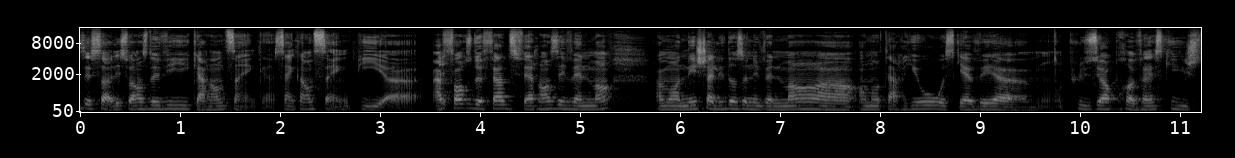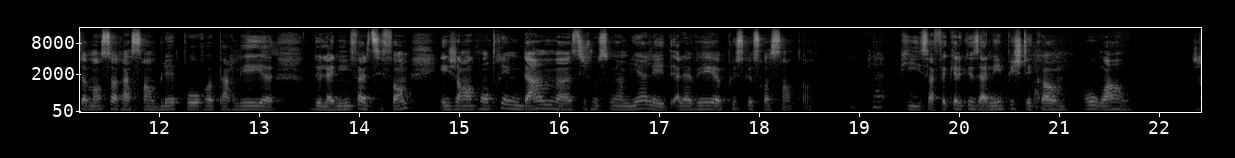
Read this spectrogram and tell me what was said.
c'est ça, l'espérance de vie, 45, 55. Puis, euh, à force de faire différents événements, à un moment donné, je suis allée dans un événement euh, en Ontario où qu'il y avait euh, plusieurs provinces qui, justement, se rassemblaient pour parler euh, de l'anémie falciforme. Et j'ai rencontré une dame, si je me souviens bien, elle, est- elle avait plus que 60 ans. Puis ça fait quelques années, puis j'étais comme, oh wow, j'ai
